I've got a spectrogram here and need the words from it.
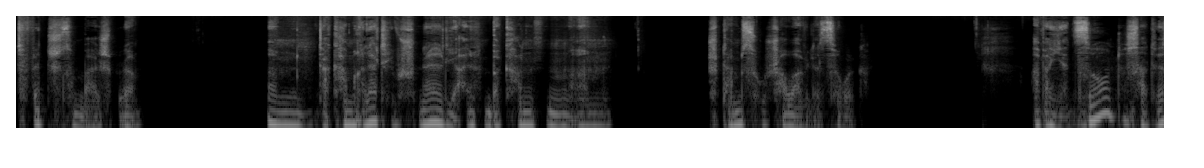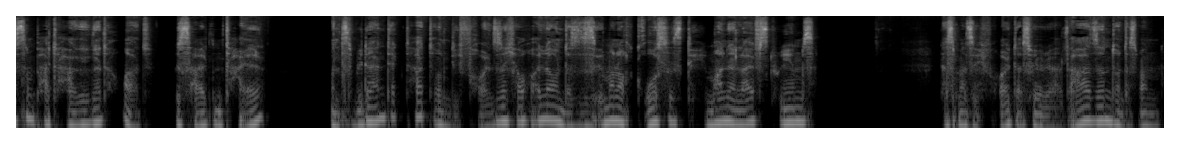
Twitch zum Beispiel. Ähm, da kamen relativ schnell die alten bekannten ähm, Stammzuschauer wieder zurück. Aber jetzt so, das hat jetzt ein paar Tage gedauert, bis halt ein Teil uns wiederentdeckt hat und die freuen sich auch alle und das ist immer noch großes Thema in den Livestreams, dass man sich freut, dass wir wieder da sind und dass man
